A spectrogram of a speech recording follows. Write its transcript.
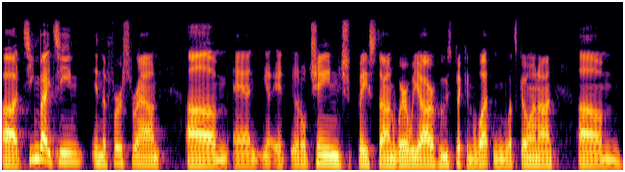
uh, team by team in the first round, um, and you know it, it'll change based on where we are, who's picking what, and what's going on. Um,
